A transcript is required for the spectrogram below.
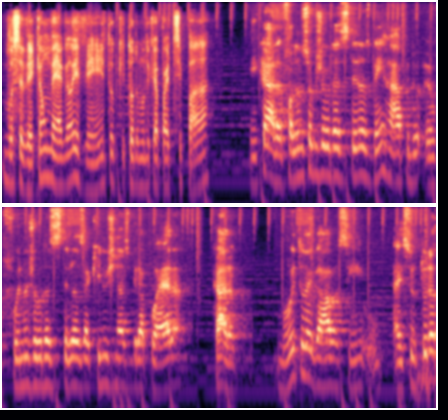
você vê que é um mega evento, que todo mundo quer participar. E, cara, falando sobre o Jogo das Estrelas bem rápido, eu fui no Jogo das Estrelas aqui no ginásio Birapuera. Cara, muito legal, assim, a estrutura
